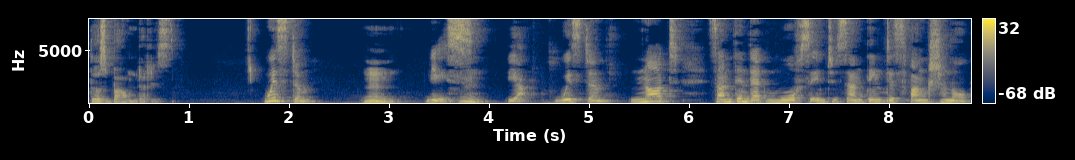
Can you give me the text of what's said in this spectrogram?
those boundaries. Wisdom. Mm. Yes. Yeah. Wisdom. Not something that morphs into something dysfunctional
